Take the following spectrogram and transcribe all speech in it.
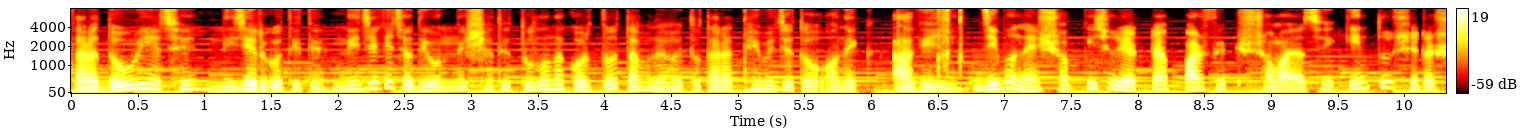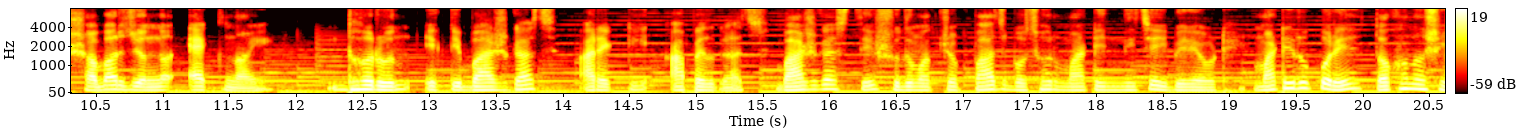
তারা দৌড়িয়েছে নিজের গতিতে। নিজেকে যদি অন্যের সাথে তুলনা করত, তাহলে হয়তো তারা থেমে যেত অনেক আগেই। জীবনে সবকিছুরই একটা পারফেক্ট সময় আছে, কিন্তু সেটা সবার জন্য এক নয়। ধরুন, একটি বাঁশ গাছ আর একটি আপেল গাছ। বাঁশ গাছটি শুধুমাত্র পাঁচ বছর মাটির নিচেই বেড়ে ওঠে। মাটির উপরে তখনও সে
